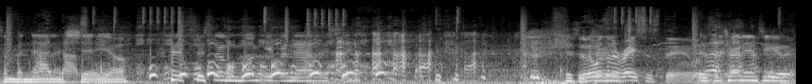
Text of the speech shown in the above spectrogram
Some banana shit, yo. this is some monkey banana shit. This It wasn't a racist thing. This will turn into you,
